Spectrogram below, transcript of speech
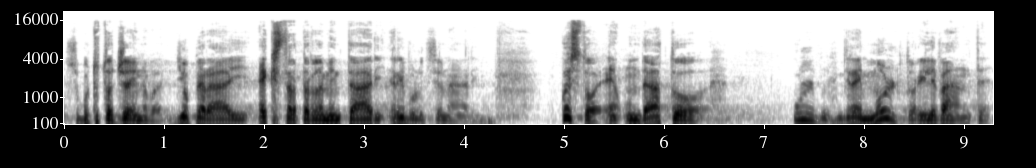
soprattutto a Genova, di operai extraparlamentari rivoluzionari. Questo è un dato, direi, molto rilevante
